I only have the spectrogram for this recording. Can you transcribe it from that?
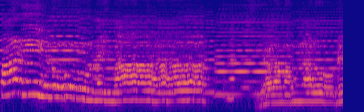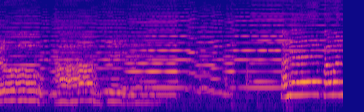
પાણીનું નહીં માં શિયાળામાં ઉનાળો ભેળો આવશે. અને પવન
